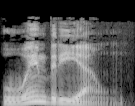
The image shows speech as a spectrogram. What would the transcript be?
o embrião.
